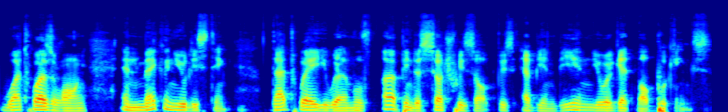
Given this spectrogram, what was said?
what was wrong, and make a new listing. That way, you will move up in the search result with Airbnb and you will get more bookings.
